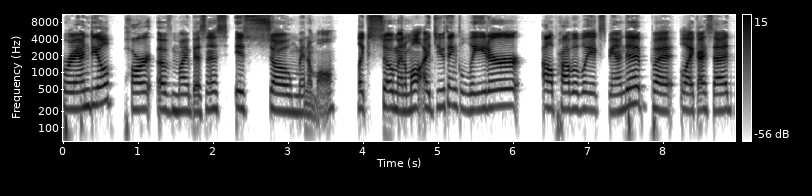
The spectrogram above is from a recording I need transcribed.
brand deal part of my business is so minimal, like so minimal. I do think later I'll probably expand it, but like I said,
